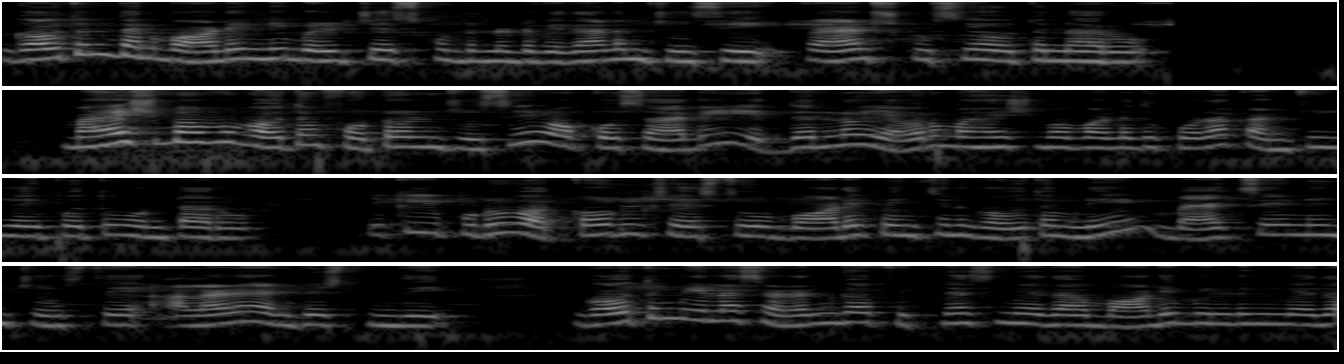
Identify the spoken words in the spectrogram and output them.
గౌతమ్ తన బాడీని బిల్డ్ చేసుకుంటున్న విధానం చూసి ఫ్యాన్స్ ఖుషి అవుతున్నారు. మహేష్ బాబు గౌతమ్ ఫోటోలను చూసి ఒక్కోసారి ఇద్దరిలో ఎవరు మహేష్ బాబు అనేది కూడా కన్ఫ్యూజ్ అయిపోతూ ఉంటారు. ఇక ఇప్పుడు వర్కౌట్లు చేస్తూ బాడీ పెంచిన గౌతమ్ని బ్యాక్ సైడ్ నుంచి చూస్తే అలానే అనిపిస్తుంది. గౌతమ్ ఇలా సడన్గా ఫిట్నెస్ మీద బాడీ బిల్డింగ్ మీద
